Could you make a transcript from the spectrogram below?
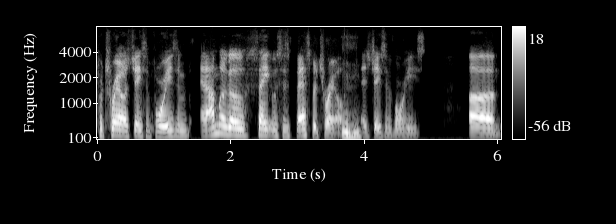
portrayal as Jason Voorhees, and, and I'm gonna go say it was his best portrayal Mhm. as Jason Voorhees. Um,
